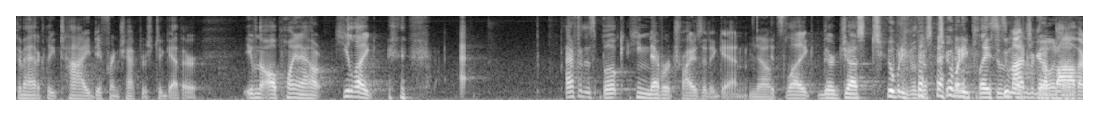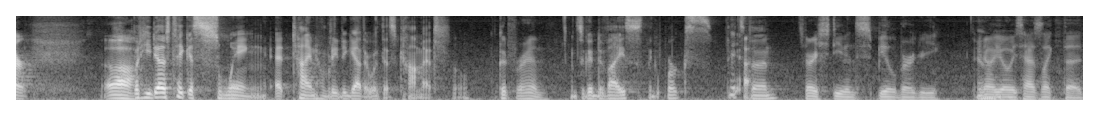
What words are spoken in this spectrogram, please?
thematically tie different chapters together. Even though I'll point out, he like after this book, he never tries it again. No. It's like there are just too many. There's too many places. Too I'm not even gonna going on. bother. But he does take a swing at tying everybody together with this comet. Good for him. It's a good device. I think it works. It's Yeah. fun. It's very Steven Spielbergy. You know, he always has like the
